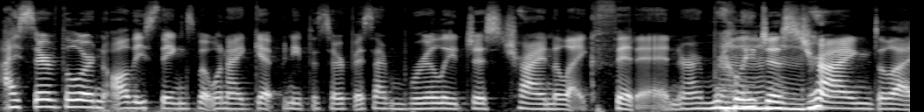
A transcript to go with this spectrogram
I serve the Lord and all these things. But when I get beneath the surface, I'm really just trying to like fit in or I'm really just trying to like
